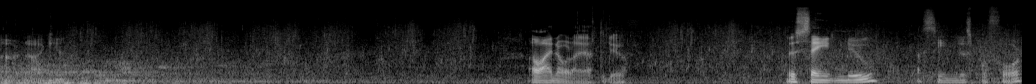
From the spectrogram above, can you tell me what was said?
Oh, no, I can't. Oh, I know what I have to do. This ain't new. I've seen this before.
